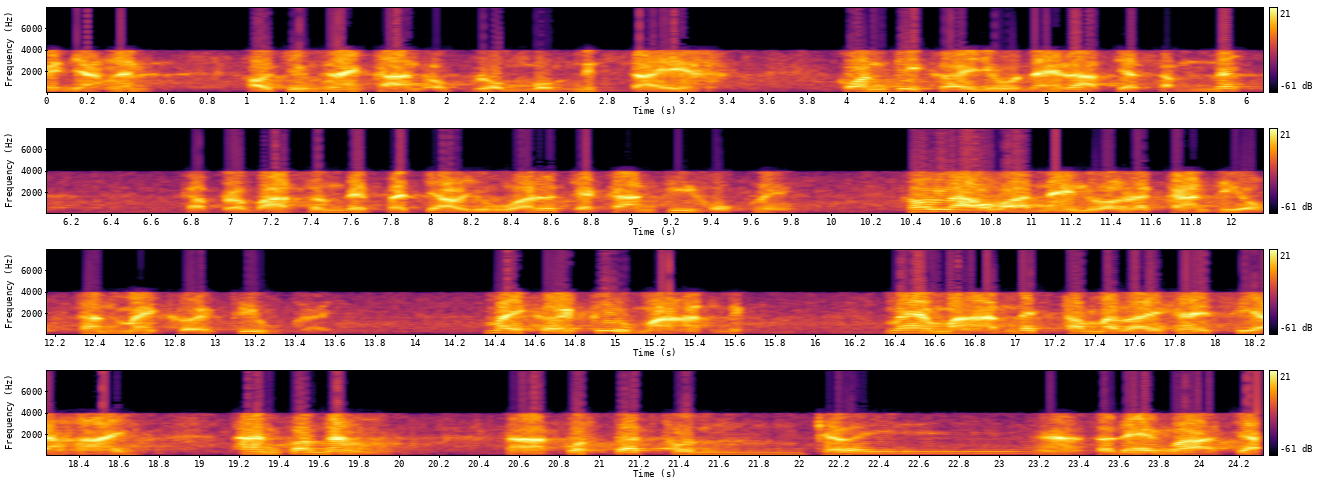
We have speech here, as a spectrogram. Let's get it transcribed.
เป็นอย่างนั้น เขาจึงให้การอบรมบ่มนิสัยคนที่เคยอยู่ในราชสำนัก กับพระบาทสมเด็จพระเจ้าอยู่หัวรัชกาลที่หกเลยเขาเล่าว่าในหลวงรัชกาลที่หกท่านไม่เคยกิ้วใครไม่เคยกิ้วมหาดเล็ก แม่มหาดเล็กทำอะไรให้เสียหาย ท่านก็นั่งกดจะทนเฉยแสดงว่าจะ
